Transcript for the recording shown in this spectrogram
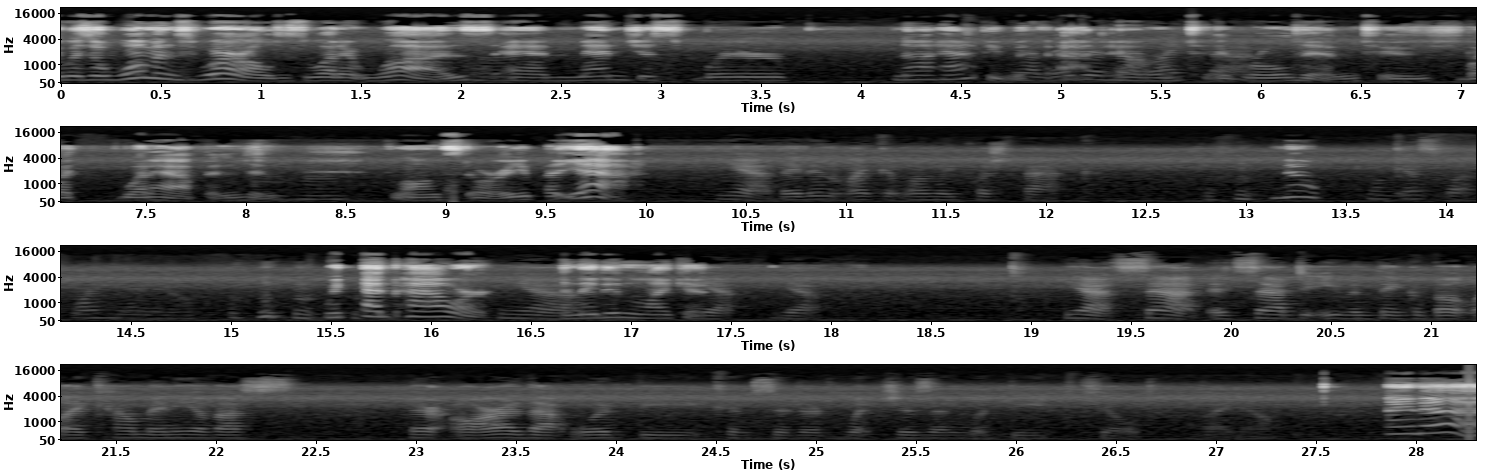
it was a woman's world, is what it was, mm-hmm. and men just were not happy with yeah, that, and like it that. rolled into what what happened. And mm-hmm. long story, but yeah. Yeah, they didn't like it when we pushed back. no. Well, guess what? We're here now. we had power. Yeah. And they didn't like it. Yeah, yeah. Yeah, it's sad. It's sad to even think about like how many of us there are that would be considered witches and would be killed. I know.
